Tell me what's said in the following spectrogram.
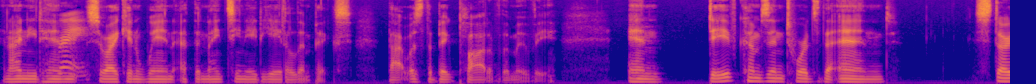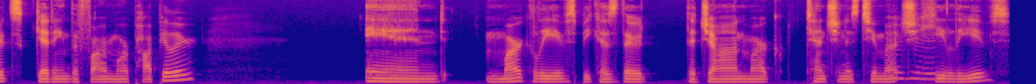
and I need him Right. so I can win at the 1988 Olympics. That was the big plot of the movie. And Dave comes in towards the end, starts getting the farm more popular, and Mark leaves because they're the John Mark tension is too much. Mm-hmm. He leaves.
